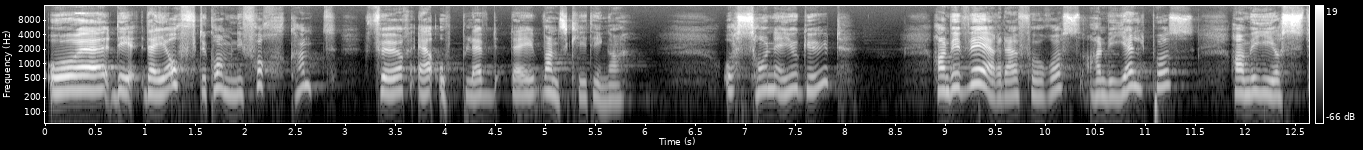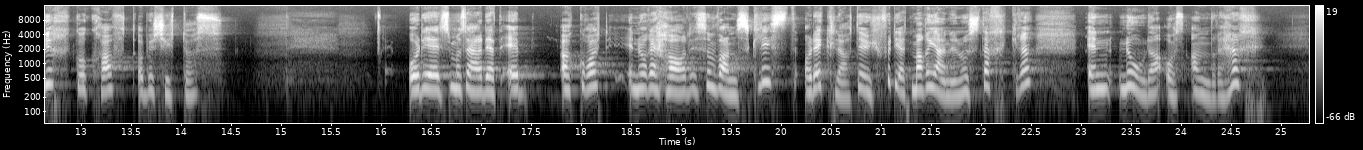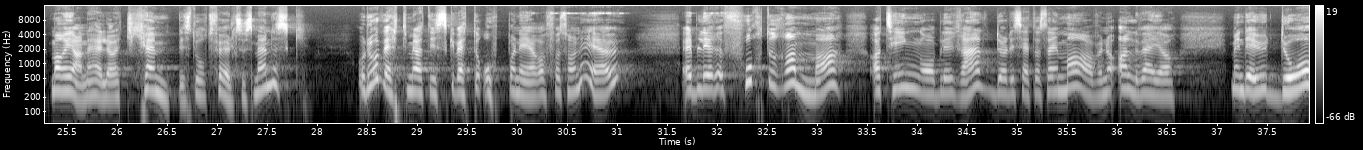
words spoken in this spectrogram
og eh, de, de er ofte kommet i forkant før jeg har opplevd de vanskelige tinga. Og sånn er jo Gud. Han vil være der for oss, han vil hjelpe oss, han vil gi oss styrke og kraft og beskytte oss. Og det som å si er at jeg, akkurat når jeg har det som vanskeligst Og det er klart, det er jo ikke fordi at Marianne er noe sterkere enn noen av oss andre her. Marianne er heller et kjempestort følelsesmenneske. Og da vet vi at de skvetter opp og ned, for sånn er jeg òg. Jeg blir fort ramma av ting og blir redd, og det setter seg i maven og alle veier. Men det er jo da,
